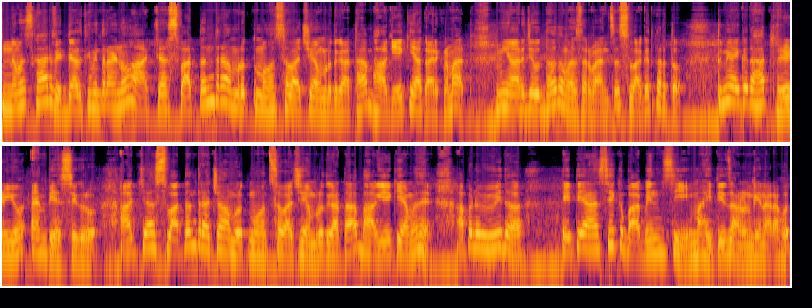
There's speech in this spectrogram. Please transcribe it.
नमस्कार विद्यार्थी मित्रांनो. आजच्या स्वातंत्र्य अमृत महोत्सवाची अमृतगाथा भाग एक या कार्यक्रमात मी आर जे उद्धव तुम्हा सर्वांचं स्वागत करतो. तुम्ही ऐकत आहात radio M P S C Guru. आजच्या स्वातंत्र्याच्या अमृत महोत्सवाची अमृतगाथा भाग एक यामध्ये आपण विविध ऐतिहासिक बाबींची माहिती जाणून घेणार आहोत.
